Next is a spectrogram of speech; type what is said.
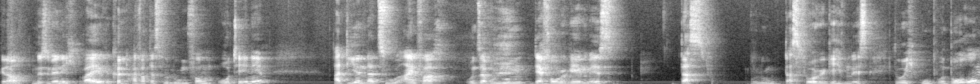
genau, müssen wir nicht, weil wir können einfach das Volumen vom OT nehmen, addieren dazu einfach unser Volumen, der vorgegeben ist, das Volumen, das vorgegeben ist, durch Hub und Bohrung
